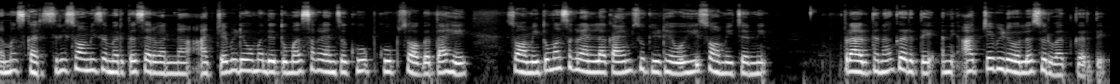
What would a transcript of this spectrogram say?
नमस्कार श्री स्वामी समर्थ सर्वांना आजच्या व्हिडिओमध्ये तुम्हा सगळ्यांचं खूप खूप स्वागत आहे. स्वामी तुम्हा सगळ्यांना कायम सुखी ठेवो ही स्वामीचरणी प्रार्थना करते आणि आजच्या व्हिडिओला सुरुवात करते.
